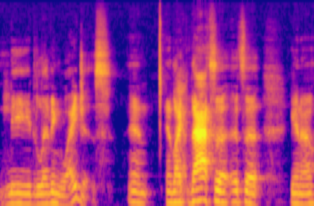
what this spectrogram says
need living wages, and and like yeah. that's a it's a you know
